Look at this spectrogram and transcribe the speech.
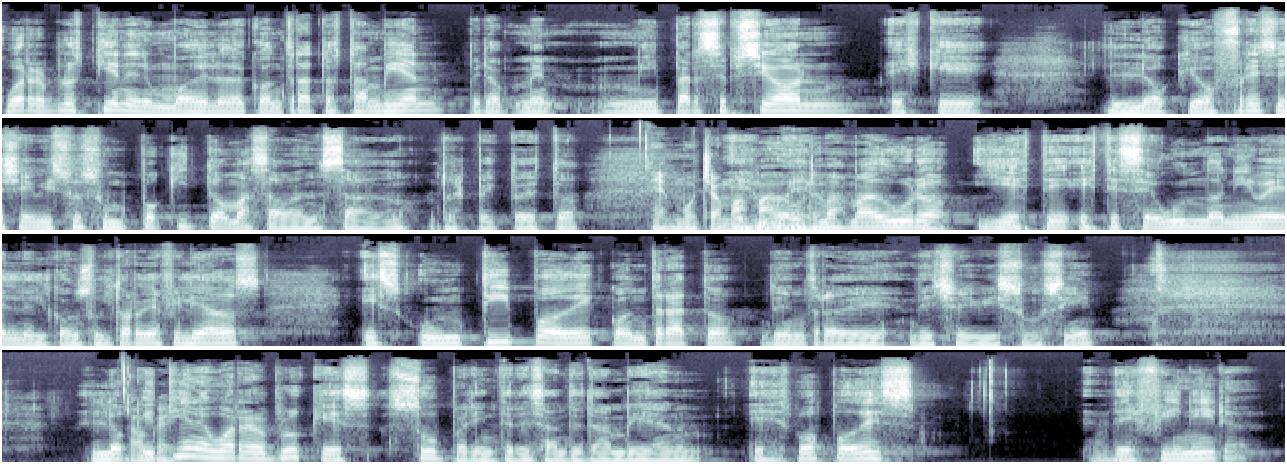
Warrior Plus tiene un modelo de contratos también, pero mi percepción es que lo que ofrece JVSU es un poquito más avanzado respecto a esto. Es mucho más maduro. Es más maduro mm. y este, este segundo nivel del consultor de afiliados es un tipo de contrato dentro de, de JVSU, ¿sí? Lo que tiene Warrior Plus, que es súper interesante también, es vos podés definir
